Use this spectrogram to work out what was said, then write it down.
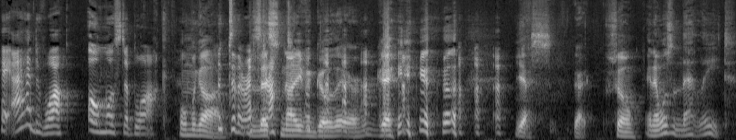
Hey, I had to walk almost a block. Oh my God. To the Let's not even go there. Okay. yes. Right. So, and I wasn't that late.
